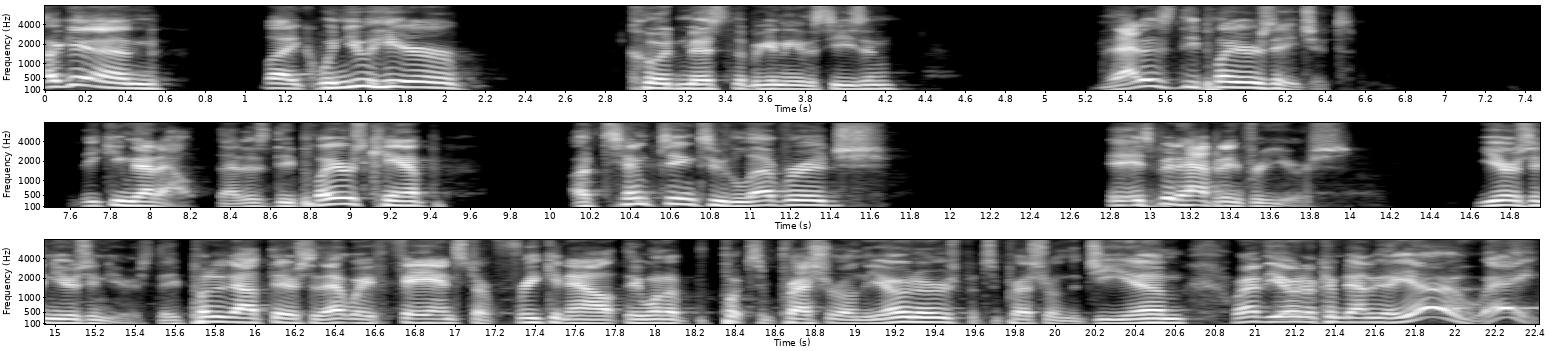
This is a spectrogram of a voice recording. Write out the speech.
again, like when you hear could miss the beginning of the season, that is the player's agent leaking that out. That is the player's camp attempting to leverage. It's been happening for years, years and years and years. They put it out there so that way fans start freaking out. They want to put some pressure on the owners, put some pressure on the GM, or have the owner come down and be like, "Yo, hey,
